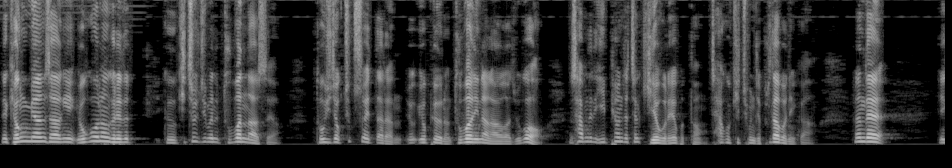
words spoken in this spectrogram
근데 경미한 사항이 요거는 그래도 그 기출지문에 두 번 나왔어요. 도시적 축소에 따른 요, 요 표현은 두 번이나 나와가지고 사람들이 이 표현 자체를 기억을 해요 보통. 자꾸 기출문제 풀다 보니까. 그런데 이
